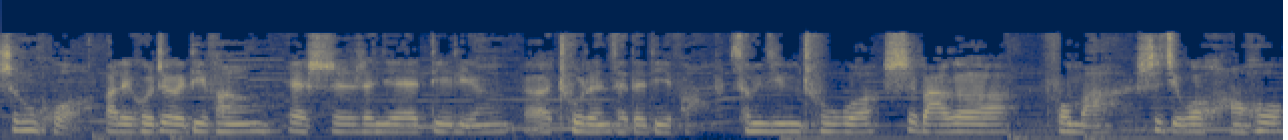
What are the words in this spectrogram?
生活。完了以后，这个地方也是人杰地灵呃出人才的地方，曾经出过十八个驸马，十九个皇后。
